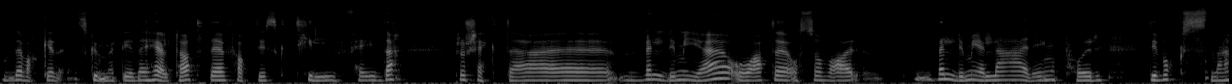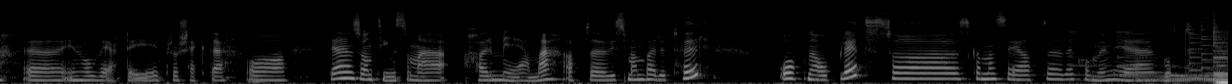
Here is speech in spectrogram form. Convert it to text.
det var ikke skummelt i det hele tatt. Det faktisk tilføyde prosjektet eh, veldig mye, og at det også var veldig mye læring for de voksne eh, involverte i prosjektet. Og det er en sånn ting som jeg har med meg, at eh, hvis man bare tør åpne opp litt, så skal man se at det kommer mye godt.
